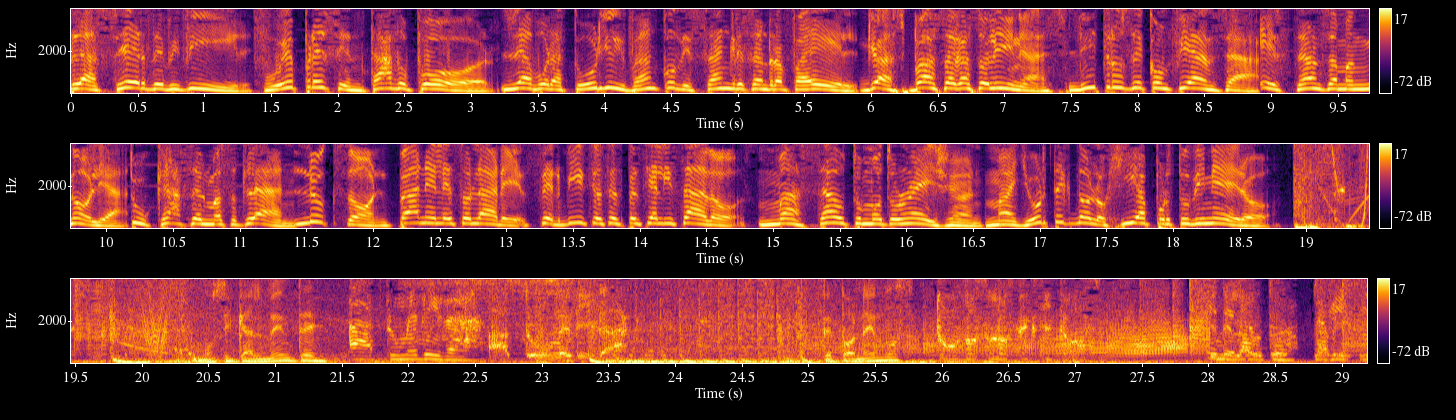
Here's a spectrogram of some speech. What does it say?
placer de vivir fue presentado por Laboratorio y Banco de Sangre San Rafael, Gaspasa Gasolinas, Litros de Confianza, Estanza Magnolia, Tu Casa el Mazatlán, Luxon, Paneles Solares, Servicios Especializados, Más Automotoration, Mayor Tecnología por tu dinero. Musicalmente, a tu medida. A tu medida. Te ponemos todos los éxitos. En el auto, la bici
